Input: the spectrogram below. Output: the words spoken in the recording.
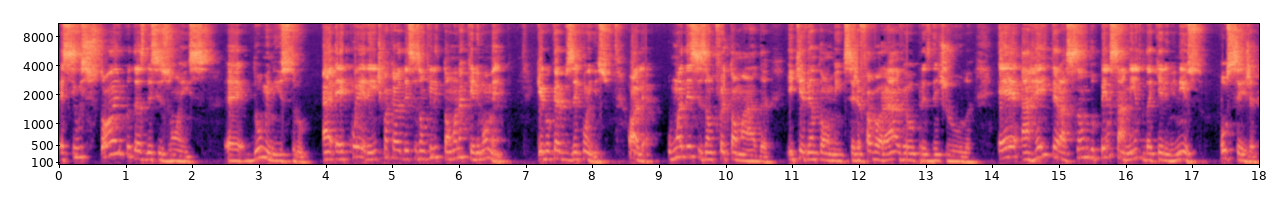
é se o histórico das decisões é, do ministro é, é, coerente com aquela decisão que ele toma naquele momento. O que, é que eu quero dizer com isso? Olha, uma decisão que foi tomada e que eventualmente seja favorável ao presidente Lula é a reiteração do pensamento daquele ministro? Ou seja,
